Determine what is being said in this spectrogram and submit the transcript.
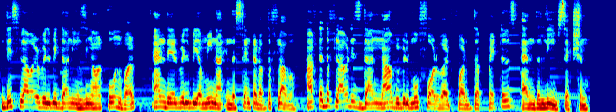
This flower will be done using our cone work and there will be a mina in the center of the flower. After the flower is done, now we will move forward for the petals and the leaves section.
